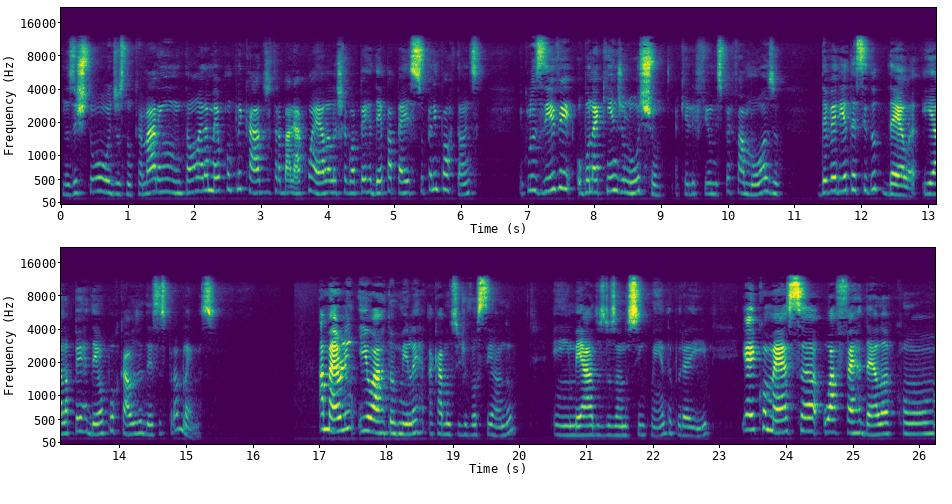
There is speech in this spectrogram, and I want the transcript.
nos estúdios, no camarim, então era meio complicado de trabalhar com ela. Ela chegou a perder papéis super importantes. Inclusive, o Bonequinho de Luxo, aquele filme super famoso, deveria ter sido dela e ela perdeu por causa desses problemas. A Marilyn e o Arthur Miller acabam se divorciando em meados dos anos 50 por aí. E aí começa o affair dela com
